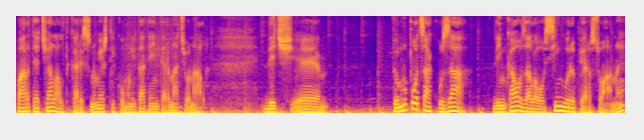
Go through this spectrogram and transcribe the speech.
partea cealaltă care se numește comunitatea internațională. Deci, tu nu poți acuza din cauza la o singură persoană,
